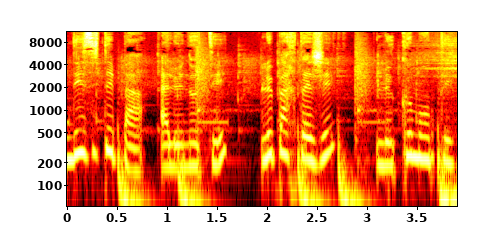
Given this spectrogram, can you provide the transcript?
N'hésitez pas à le noter, le partager, le commenter.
